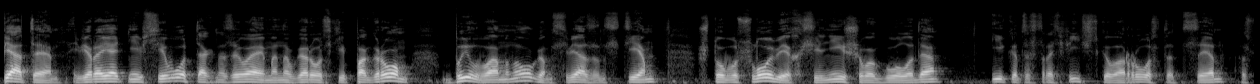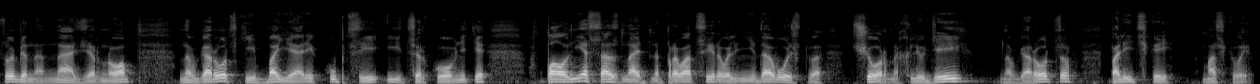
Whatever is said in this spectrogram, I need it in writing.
Пятое. Вероятнее всего, так называемый новгородский погром был во многом связан с тем, что в условиях сильнейшего голода и катастрофического роста цен, особенно на зерно, новгородские бояре, купцы и церковники вполне сознательно провоцировали недовольство черных людей, новгородцев, политикой Москвы.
